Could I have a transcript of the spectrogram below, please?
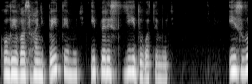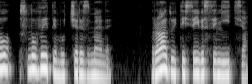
коли вас ганьбитимуть і переслідуватимуть, і зло словитимуть через мене. Радуйтеся і веселіться,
